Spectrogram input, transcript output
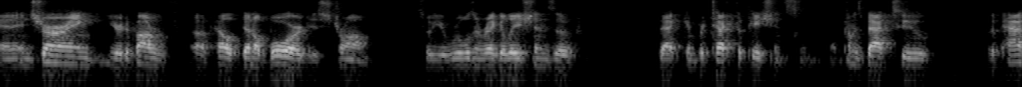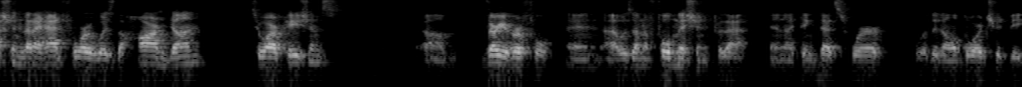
and ensuring your Department of Health Dental Board is strong. So your rules and regulations of that can protect the patients. It comes back to the passion that I had for it was the harm done to our patients. Um, very hurtful, and I was on a full mission for that. And I think that's where where the dental board should be:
